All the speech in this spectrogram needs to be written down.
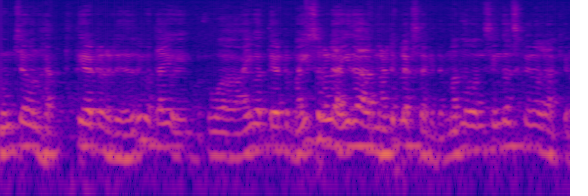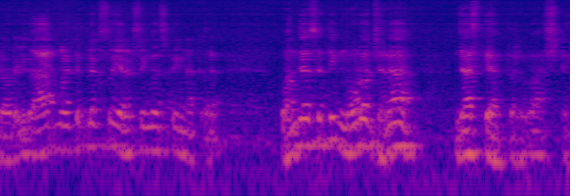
ಮುಂಚೆ ಒಂದು ಹತ್ತು ಥಿಯೇಟರ್ ಹಿಡಿದಿದ್ರು, ಇವತ್ತು ಐವತ್ತು ಥಿಯೇಟರ್ ಮೈಸೂರಲ್ಲಿ ಐದು, ಆರು ಮಲ್ಟಿಪ್ಲೆಕ್ಸ್ ಆಗಿದೆ. ಮೊದಲು ಒಂದು ಸಿಂಗಲ್ ಸ್ಕ್ರೀನ್ ಅಲ್ಲಿ ಹಾಕಿರೋರು, ಈಗ ಆರು ಮಲ್ಟಿಪ್ಲೆಕ್ಸ್ ಎರಡು ಸಿಂಗಲ್ ಸ್ಕ್ರೀನ್ ಹಾಕಿದ್ರೆ ಒಂದೇ ಸತಿ ನೋಡೋ ಜನ ಜಾಸ್ತಿ ಆಗ್ತಾರಲ್ವಾ? ಅಷ್ಟೇ.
